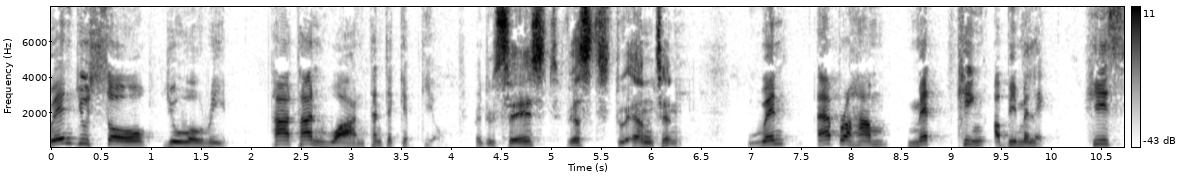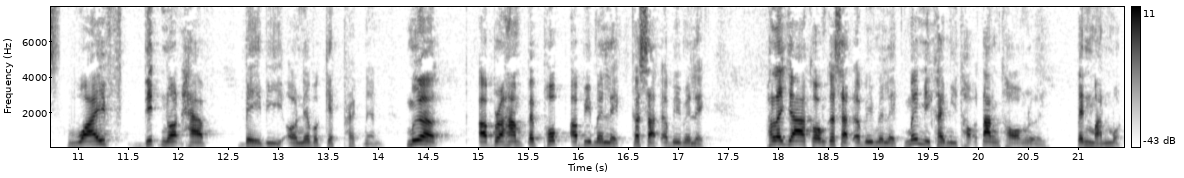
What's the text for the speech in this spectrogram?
When you sow you will reap ถ้าท่านหว่านท่านจะเก็บเกี่ยว wenn du säst, wirst du ernten. When Abraham met King Abimelech his wife did not have baby or never get pregnant เมื่ออับราฮัมไปพบอบิเมเลกกษัตริย์อบิเมเลกภรรยาของกษัตริย์อบิเมเลกไม่มีใครมีท้องตั้งท้องเลย เป็นหมันหมด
